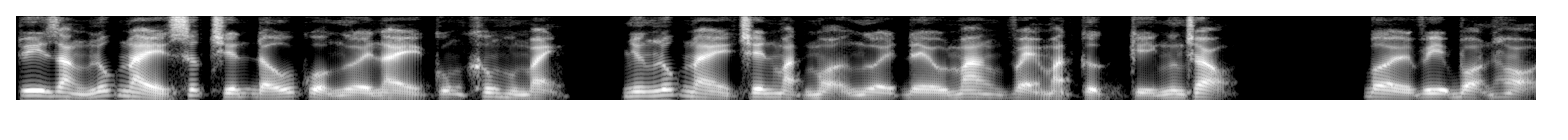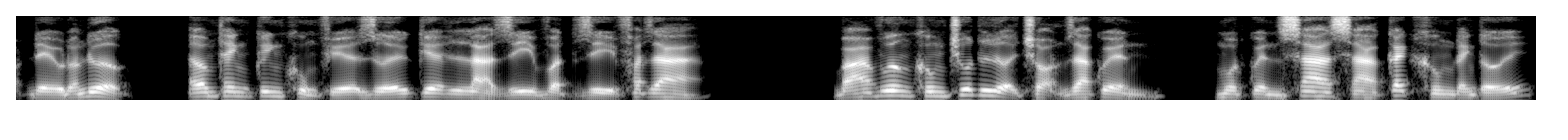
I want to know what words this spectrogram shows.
Tuy rằng lúc này sức chiến đấu của người này cũng không hùng mạnh, nhưng lúc này trên mặt mọi người đều mang vẻ mặt cực kỳ ngưng trọng. Bởi vì bọn họ đều đoán được, âm thanh kinh khủng phía dưới kia là di vật gì phát ra. Bá vương không chút lựa chọn ra quyền, một quyền xa xa cách không đánh tới.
